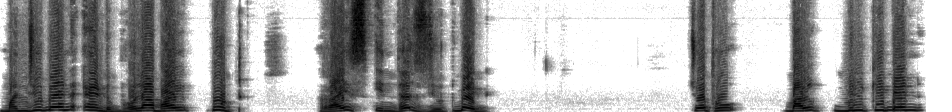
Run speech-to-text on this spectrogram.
Manjuben and Bholabhai put rice in the jute bag. ચોથું, બાલ Bilkiben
